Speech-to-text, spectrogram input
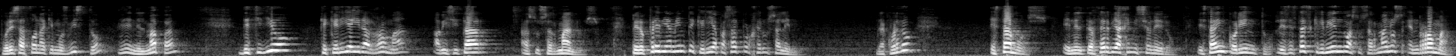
por esa zona que hemos visto eh, en el mapa, decidió que quería ir a Roma a visitar a sus hermanos, pero previamente quería pasar por Jerusalén. ¿De acuerdo? Estamos en el tercer viaje misionero, está en Corinto, les está escribiendo a sus hermanos en Roma.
